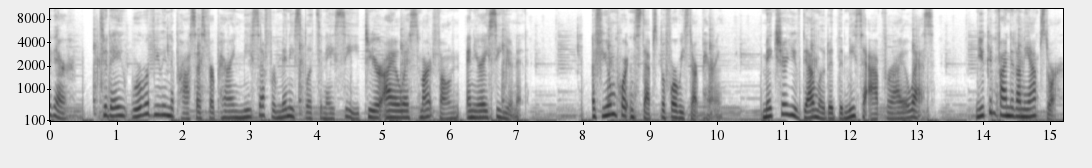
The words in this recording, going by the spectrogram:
there. Today, we're reviewing the process for pairing Mysa for mini splits in AC to your iOS smartphone and your AC unit. A few important steps before we start pairing. Make sure you've downloaded the Mysa app for iOS. You can find it on the App Store.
